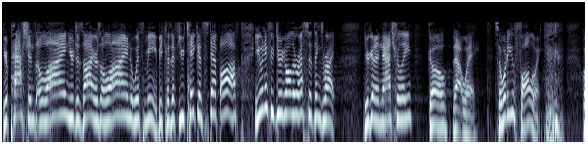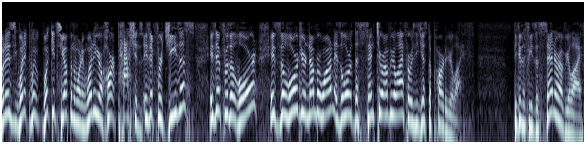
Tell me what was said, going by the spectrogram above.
your passions, align your desires, align with me. Because if you take a step off, even if you're doing all the rest of the things right, you're going to naturally go that way. So what are you following? what is what what gets you up in the morning? What are your heart passions? Is it for Jesus? Is it for the Lord? Is the Lord your number one? Is the Lord the center of your life or is he just a part of your life? Because if he's the center of your life,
